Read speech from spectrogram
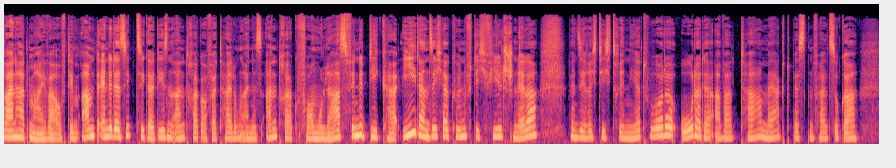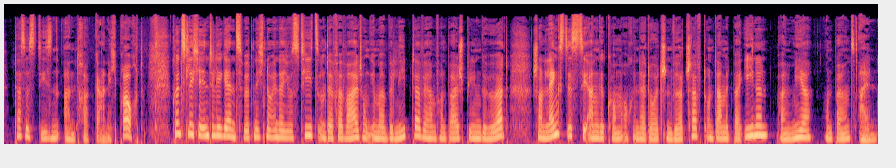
Reinhard May war auf dem Amt Ende der 70er. Diesen Antrag auf Erteilung eines Antragformulars findet die KI dann sicher künftig viel schneller, wenn sie richtig trainiert wurde. Oder der Avatar merkt bestenfalls sogar, dass es diesen Antrag gar nicht braucht. Künstliche Intelligenz wird nicht nur in der Justiz und der Verwaltung immer beliebter, wir haben von Beispielen gehört, schon längst ist sie angekommen auch in der deutschen Wirtschaft und damit bei Ihnen, bei mir und bei uns allen.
